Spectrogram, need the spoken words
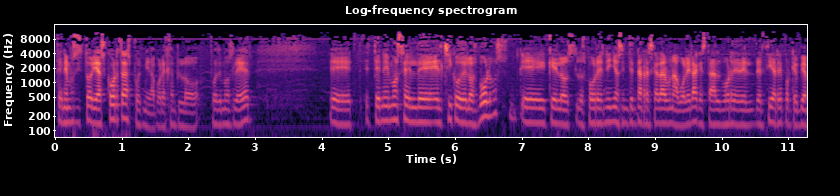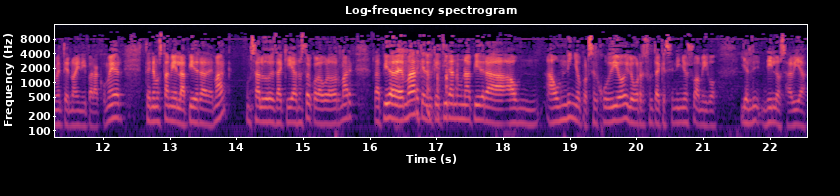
Tenemos historias cortas, pues mira, por ejemplo, podemos leer eh, tenemos el de el chico de los bolos, eh, que los, los pobres niños intentan rescatar una bolera que está al borde del, del cierre porque obviamente no hay ni para comer. Tenemos también la piedra de Mark, un saludo desde aquí a nuestro colaborador Mark, la piedra de Mark en el que tiran una piedra a un, a un niño por ser judío y luego resulta que ese niño es su amigo y él ni, ni lo sabía.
